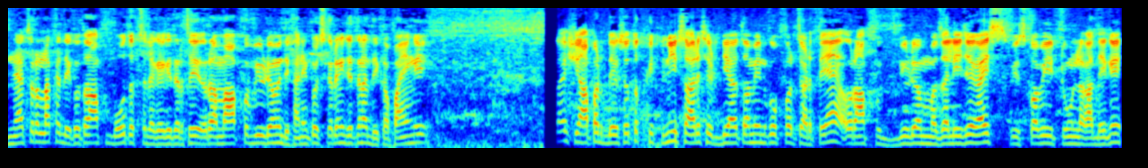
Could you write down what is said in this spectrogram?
नेचुरल आके देखो तो आपको बहुत अच्छा लगेगा इधर से, और हम आपको वीडियो में दिखाने की कोशिश करेंगे जितना दिखा पाएँगे। गाइस, यहाँ पर देख सकते हो कितनी सारी सीढ़ियाँ तो हम इनको ऊपर चढ़ते हैं, और आप वीडियो में मज़ा लीजिएगा इस इसको भी टून लगा देंगे।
